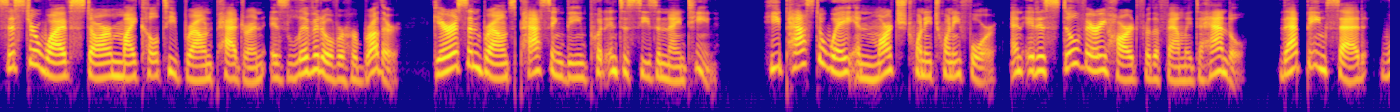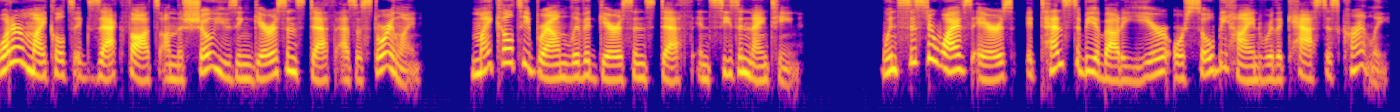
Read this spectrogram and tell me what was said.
Sister Wives star Mykelti Brown Padron is livid over her brother, Garrison Brown's passing being put into season 19. He passed away in March 2024, and it is still very hard for the family to handle. That being said, what are Mykelti's exact thoughts on the show using Garrison's death as a storyline? Mykelti Brown livid Garrison's death in season 19. When Sister Wives airs, it tends to be about a year or so behind where the cast is currently.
